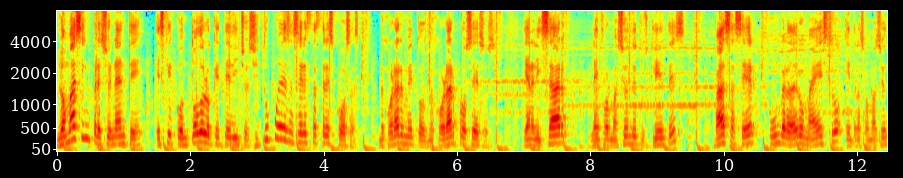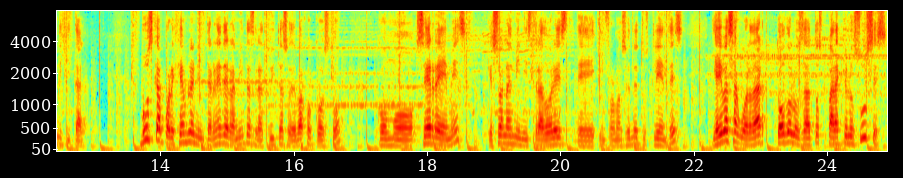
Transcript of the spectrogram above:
Lo más impresionante es que con todo lo que te he dicho, si tú puedes hacer estas tres cosas, mejorar métodos, mejorar procesos y analizar la información de tus clientes, vas a ser un verdadero maestro en transformación digital. Busca, por ejemplo, en Internet herramientas gratuitas o de bajo costo como CRMs, que son administradores de información de tus clientes, y ahí vas a guardar todos los datos para que los uses.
